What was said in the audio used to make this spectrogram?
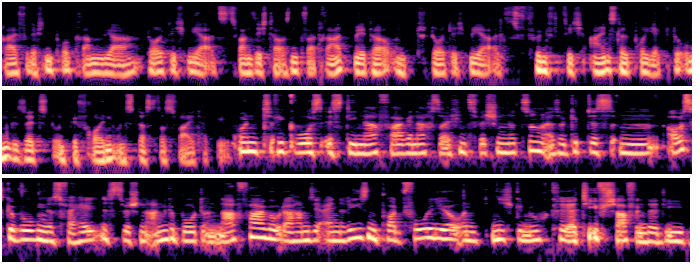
Freiflächenprogramm ja deutlich mehr als 20.000 Quadratmeter und deutlich mehr als 50 Einzelprojekte umgesetzt und wir freuen uns, dass das weitergeht. Und wie groß ist die Nachfrage nach solchen Zwischennutzungen? Also gibt es ein ausgewogenes Verhältnis zwischen Angebot und Nachfrage oder haben Sie ein Riesenportfolio und nicht genug Kreativschaffende, die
